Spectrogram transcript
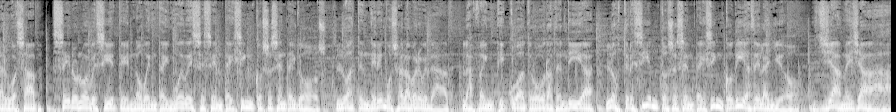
al WhatsApp 097 99 65 62. Lo atenderemos a la brevedad, las 24 horas del día, los 365 días del año. Llame ya.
